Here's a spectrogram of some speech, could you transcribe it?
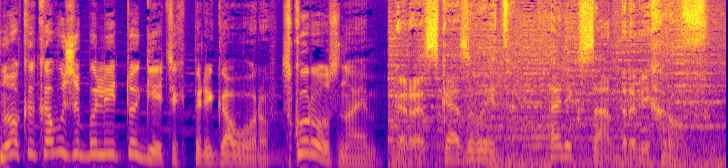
Ну а каковы же были итоги этих переговоров? Скоро узнаем. Рассказывает Александр Вихров.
